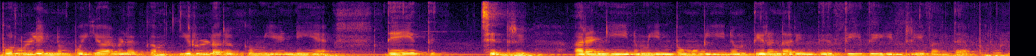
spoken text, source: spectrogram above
பொருள் என்னும் பொய்யா விளக்கம் இருள் அறுக்கும் எண்ணிய தேயத்து சென்று. அரண் ஈனும் இன்பமும் ஈனும் திறன் அறிந்து தீது இன்றி வந்த பொருள்.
